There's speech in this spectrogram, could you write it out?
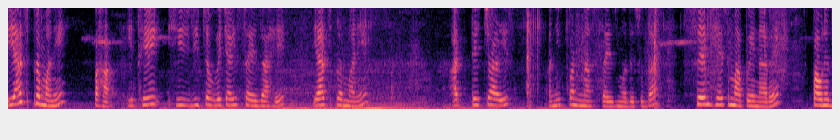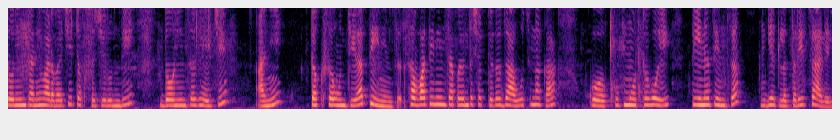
याचप्रमाणे पहा इथे ही जी चव्वेचाळीस साईज आहे याचप्रमाणे अठ्ठेचाळीस आणि पन्नास साईजमध्ये सुद्धा सेम हेच माप येणार आहे. पावणे दोन इंचाने वाढवायची टक्सची रुंदी दोन इंच घ्यायची. आणि टक्स उंचीला तीन इंच. सव्वा तीन इंचापर्यंत शक्यतो जाऊच नका. को खूप मोठं होईल. तीनच इंच घेतलं तरी चालेल.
